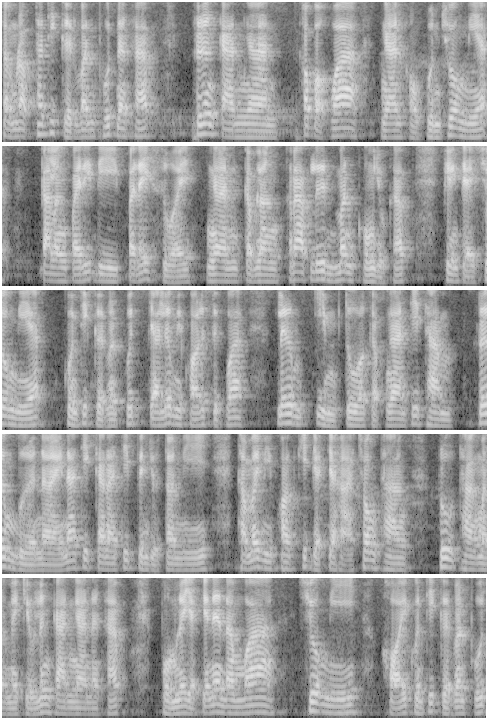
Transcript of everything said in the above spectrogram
สำหรับท่านที่เกิดวันพุธนะครับ เรื่องการงานเขาบอกว่างานของคุณช่วงนี้ กำลังไปได้ดีไปได้สวย งานกำลังราบรื่นมั่นคงอยู่ครับ เพียงแต่ช่วงนี้คนที่เกิดวันพุธจะเริ่มมีความรู้สึกว่าเริ่มอิ่มตัวกับงานที่ทำเริ่มเบื่อหน่ายหน้าที่การงานที่เป็นอยู่ตอนนี้ทำให้มีความคิดอยากจะหาช่องทาง รูทางใหม่ๆเกี่ยวเรื่องการงานนะครับ ผมเลยอยากจะแนะนำว่าช่วงนี้ขอให้คนที่เกิดวันพุธ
